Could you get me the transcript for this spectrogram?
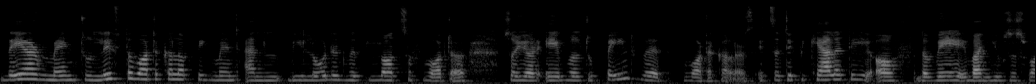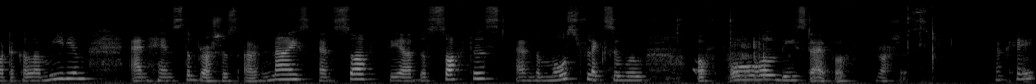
They are meant to lift the watercolor pigment and be loaded with lots of water so you're able to paint with watercolors. It's a typicality of the way one uses watercolor medium and hence the brushes are nice and soft. They are the softest and the most flexible of all these type of brushes. Okay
